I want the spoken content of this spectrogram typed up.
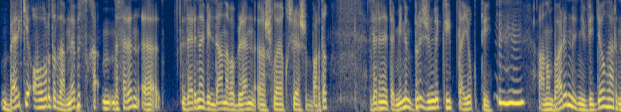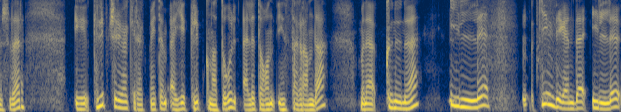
бәлки авырдыр да. Менә без мәсәлән Зарина Вильданова белән э, шулай ук сөйләшеп бардык. Зарина әйтә, минем бер җүнле клип та юк ди. Аның бар инде видеолар, нәрсәләр. И клип төшерергә кирәк. Мен әйтәм, әйе, клип кына түгел, әле тагын Инстаграмда менә көненә 50 ким дигәндә 50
